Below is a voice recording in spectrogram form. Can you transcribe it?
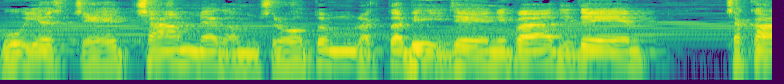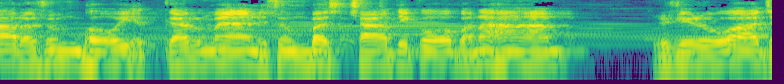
भूयश्चेच्छाम्यगम् श्रोतुम् रक्तबीजे निपादिते। चकारशुम्भो यत्कर्म निशुम्भश्चातिकोपनः। ऋषिरुवाच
